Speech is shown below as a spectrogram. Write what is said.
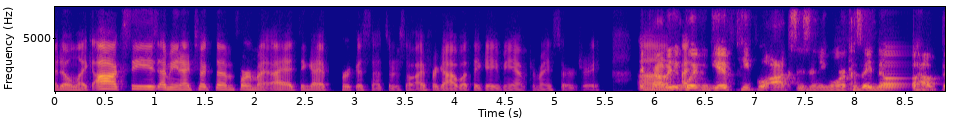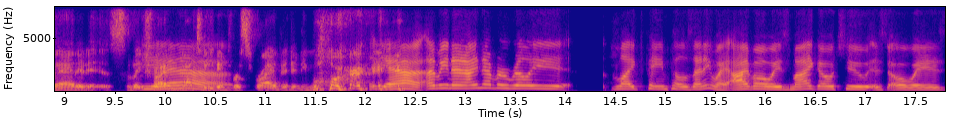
I don't like oxys. I mean, I took them for my, I think I had Percocets or so. I forgot what they gave me after my surgery. They probably um, wouldn't I, give people oxys anymore because they know how bad it is. So they try yeah. not to even prescribe it anymore. yeah. I mean, and I never really liked pain pills anyway. I've always, my go to is always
